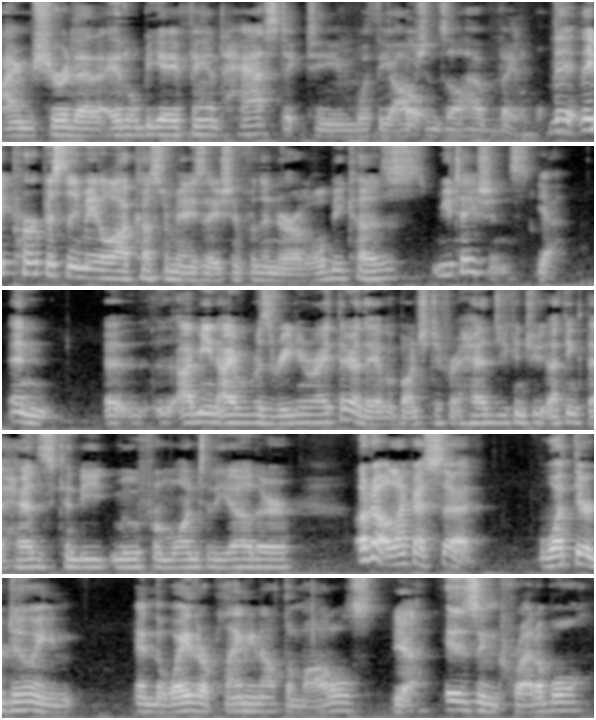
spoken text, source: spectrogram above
I'm sure that it'll be a fantastic team with the options they'll have available. they, they purposely made a lot of customization for the Nurgle because mutations. Yeah. And I mean, I was reading right there. They have a bunch of different heads you can choose. I think the heads can be moved from one to the other. Oh no, like I said, what they're doing and the way they're planning out the models Yeah. is incredible,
